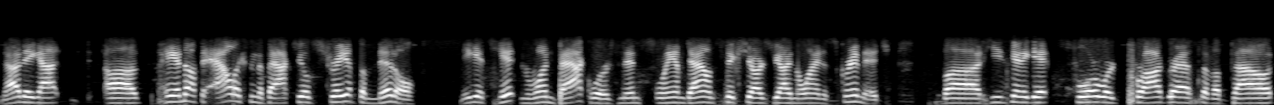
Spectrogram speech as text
Now they got uh, handoff to Alex in the backfield, straight up the middle. He gets hit and run backwards and then slammed down six yards behind the line of scrimmage. But he's going to get forward progress of about,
